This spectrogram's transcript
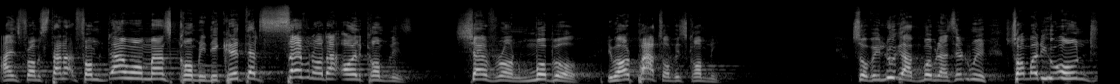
And from Standard, from that one man's company, they created seven other oil companies. Chevron, Mobil, they were all part of his company. So we look at Mobil and said, somebody who owned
